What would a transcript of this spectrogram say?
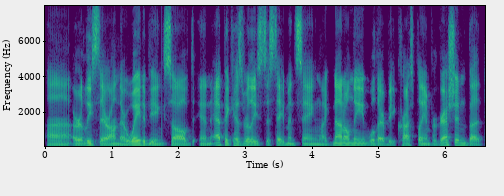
Uh, or at least they're on their way to being solved. And Epic has released a statement saying, like, not only will there be crossplay and progression, but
